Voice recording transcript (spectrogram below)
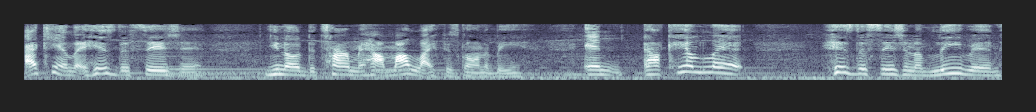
I can't let his decision, you know, determine how my life is going to be. And I can't let his decision of leaving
